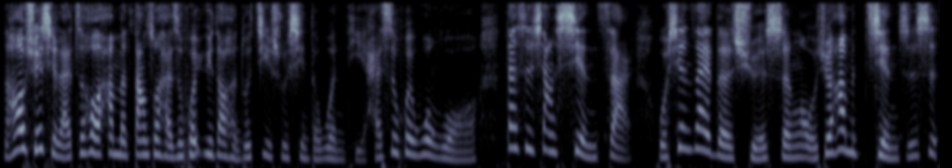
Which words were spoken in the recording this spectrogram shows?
然后学起来之后，他们当中还是会遇到很多技术性的问题，还是会问我。但是像现在，我现在的学生哦，我觉得他们简直是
